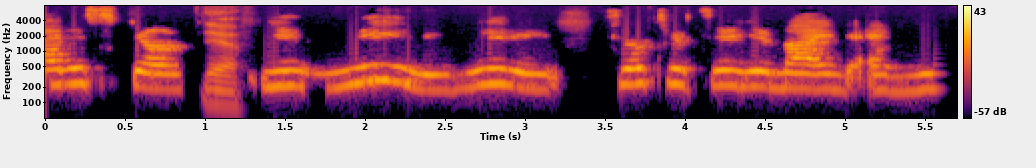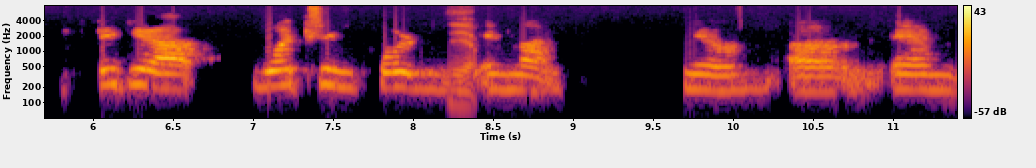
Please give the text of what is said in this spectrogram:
had a stroke, yeah, you really, really filter through your mind and you figure out what's important Yeah. in life. You know, um, and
